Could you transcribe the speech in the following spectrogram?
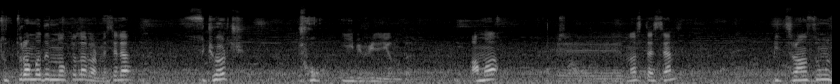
tutturamadığım noktalar var. Mesela Scourge çok iyi bir villain'dı. Ama ee, nasıl desem bir Transformers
